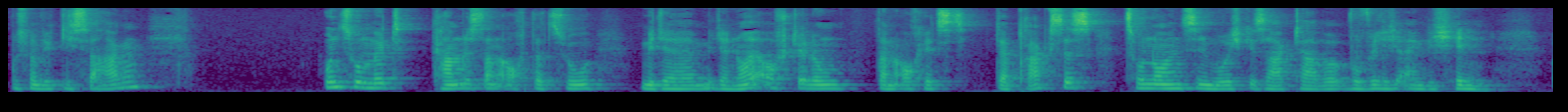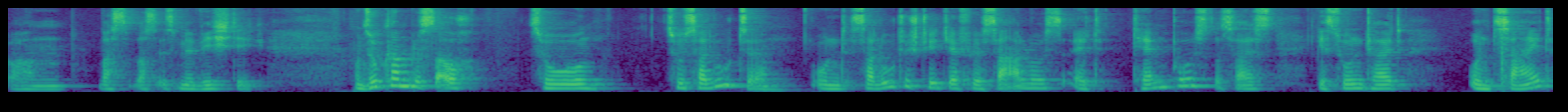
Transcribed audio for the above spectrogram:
muss man wirklich sagen. Und somit kam es dann auch dazu mit der, mit der Neuaufstellung, dann auch jetzt der Praxis 2019, wo ich gesagt habe, wo will ich eigentlich hin? Ähm, was, was ist mir wichtig? Und so kam es auch zu, zu Salute. Und Salute steht ja für Salus et Tempus, das heißt Gesundheit und Zeit.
